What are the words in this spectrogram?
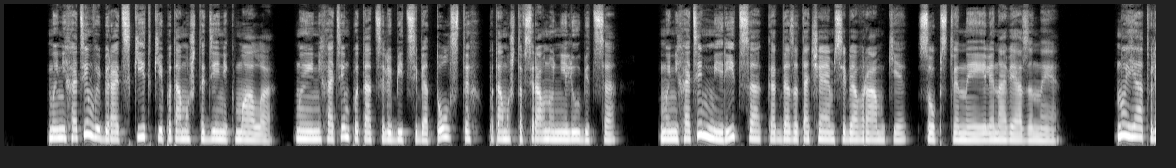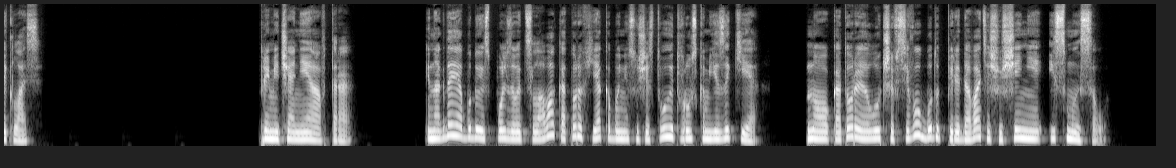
Мы не хотим выбирать скидки, потому что денег мало. Мы не хотим пытаться любить себя толстых, потому что все равно не любится. Мы не хотим мириться, когда заточаем себя в рамки, собственные или навязанные. Но я отвлеклась. Примечание автора — Иногда я буду использовать слова, которых якобы не существует в русском языке, но которые лучше всего будут передавать ощущение и смысл.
